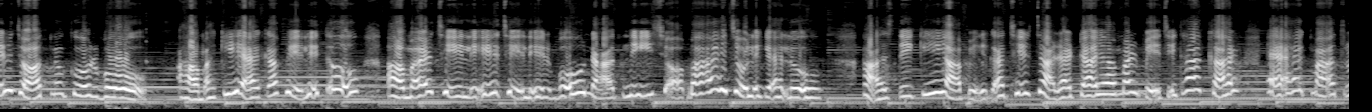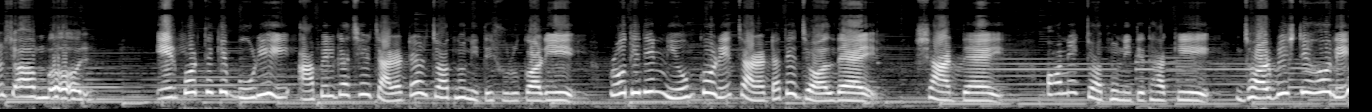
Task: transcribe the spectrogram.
এর যত্ন করব। আমাকে একা ফেলে তো আমার ছেলে, ছেলের বউ, নাতনি সবাই চলে গেল। আজ থেকে আপেল গাছের চারাটাই আমার বেঁচে থাকার একমাত্র সম্বল। এরপর থেকে বুড়ি আপেল গাছের চারাটার যত্ন নিতে শুরু করে। প্রতিদিন নিয়ম করে চারাটাতে জল দেয়, সার দেয়, অনেক যত্ন নিতে থাকে। ঝড় বৃষ্টি হলে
